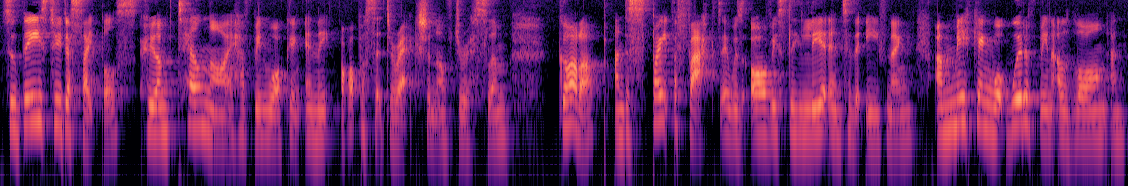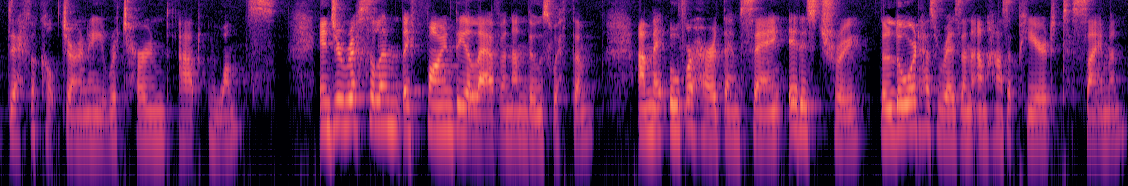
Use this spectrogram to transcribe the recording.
So these two disciples, who until now have been walking in the opposite direction of Jerusalem, got up and despite the fact it was obviously late into the evening and making what would have been a long and difficult journey, returned at once. In Jerusalem, they found the eleven and those with them, and they overheard them saying, It is true, the Lord has risen and has appeared to Simon.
